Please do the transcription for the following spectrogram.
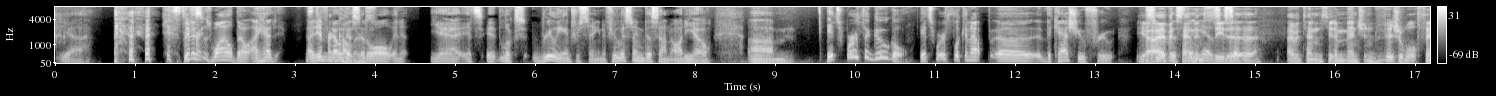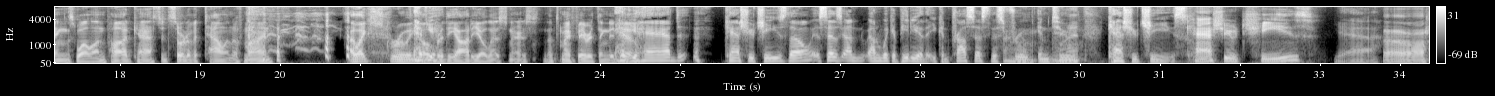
Yeah. It's But different. this is wild though. I had I didn't different know this at all, and it yeah, it's it looks really interesting. And if you're listening to this on audio, um, it's worth a Google. It's worth looking up uh, the cashew fruit. Yeah, I have a tendency to I have a tendency to mention visual things while on podcasts. It's sort of a talent of mine. I like screwing Have you- over the audio listeners. That's my favorite thing to have do. Have you had cashew cheese though? It says on, on Wikipedia that you can process this fruit Oh, into what? cashew cheese. Cashew cheese? Yeah. Oh,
